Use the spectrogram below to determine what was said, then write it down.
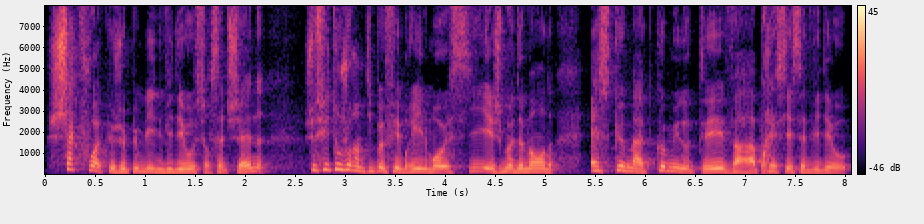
chaque fois que je publie une vidéo sur cette chaîne, je suis toujours un petit peu fébrile moi aussi et je me demande, est-ce que ma communauté va apprécier cette vidéo?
